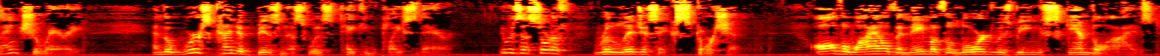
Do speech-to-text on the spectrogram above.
sanctuary. And the worst kind of business was taking place there. It was a sort of religious extortion. All the while, the name of the Lord was being scandalized,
